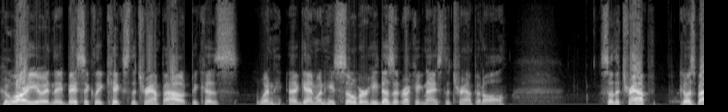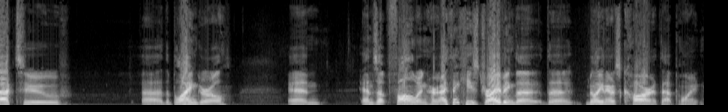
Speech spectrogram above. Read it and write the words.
"Who are you?" And they basically kicks the tramp out because when again when he's sober, he doesn't recognize the tramp at all. So the tramp goes back to uh, the blind girl and ends up following her. I think he's driving the, the millionaire's car at that point.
